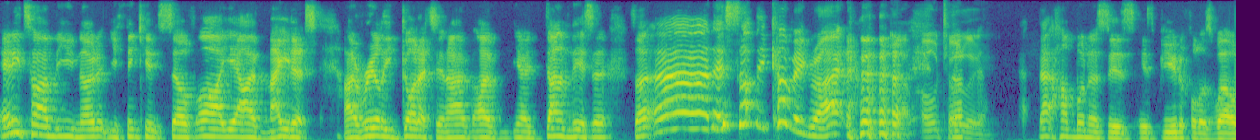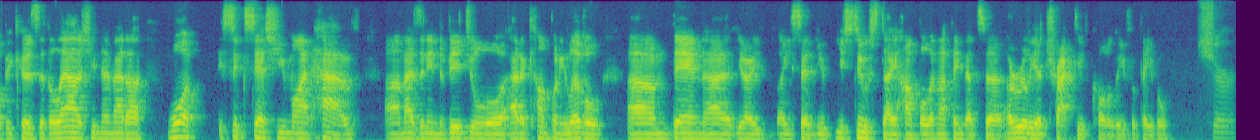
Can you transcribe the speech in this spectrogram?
anytime that you know that you think to yourself, oh yeah, I've made it, I really got it, and I've I've you know done this. So ah, there's something coming, right? yeah. Oh, totally. that humbleness is is beautiful as well because it allows you, no matter what success you might have. Um, as an individual or at a company level, um, then uh, you know, like you said, you, you still stay humble, and I think that's a, a really attractive quality for people. Sure.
